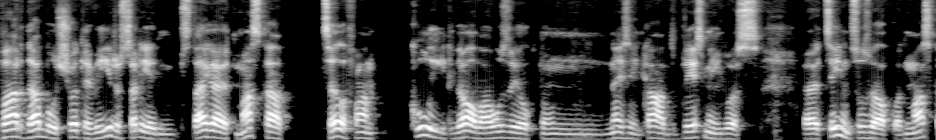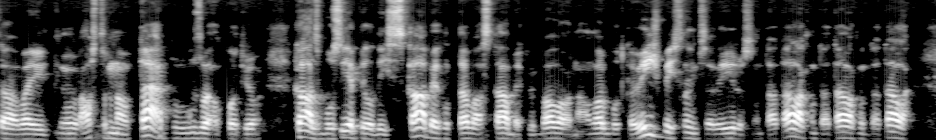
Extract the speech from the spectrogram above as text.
var dabūt šo te vīrusu arī staigājot maskā, celefonu kulīti galvā uzvilkt un nezinu, kādus briesmīgos eh, cīņus uzvelkot maskā vai nu, astronautu tērpu uzvelkot, jo kāds būs iepildījis skābekli tavā skābekļa balonā, un varbūt, ka viņš bija slims ar vīrusu un tā tālāk, un tā tālāk, un tā tālāk.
